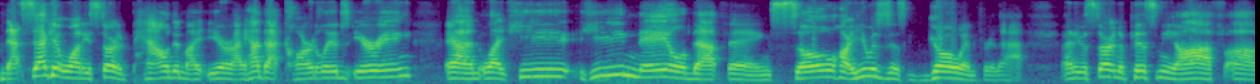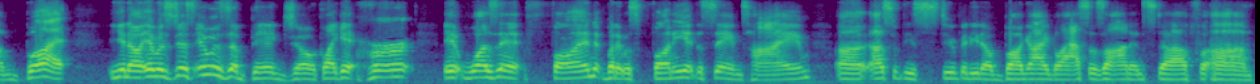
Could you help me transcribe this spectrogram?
that second one, he started pounding my ear. I had that cartilage earring and like he he nailed that thing so hard. He was just going for that, and he was starting to piss me off. Um, but you know, it was just it was a big joke. Like it hurt. It wasn't fun, but it was funny at the same time. Uh, us with these stupid, you know, bug eye glasses on and stuff. Um,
